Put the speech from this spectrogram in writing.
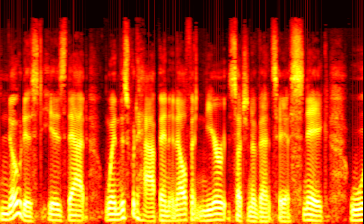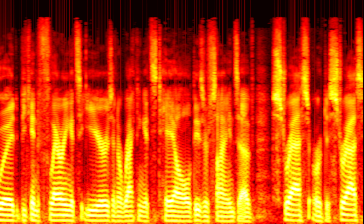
noticed is that when this would happen, an elephant near such an event, say a snake, would begin flaring its ears and erecting its tail. These are signs of stress or distress.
